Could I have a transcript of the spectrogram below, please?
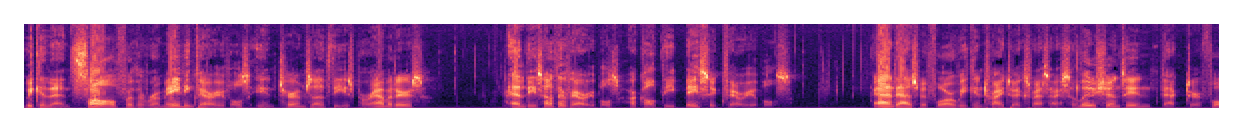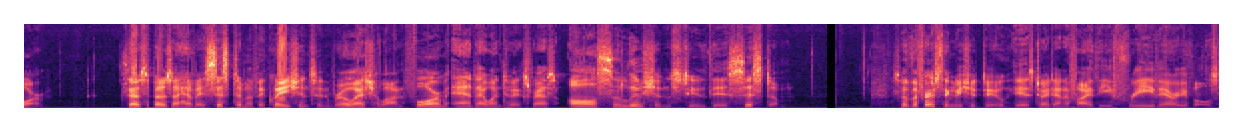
We can then solve for the remaining variables in terms of these parameters, and these other variables are called the basic variables. And as before, we can try to express our solutions in vector form. So suppose I have a system of equations in row echelon form and I want to express all solutions to this system. So the first thing we should do is to identify the free variables,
